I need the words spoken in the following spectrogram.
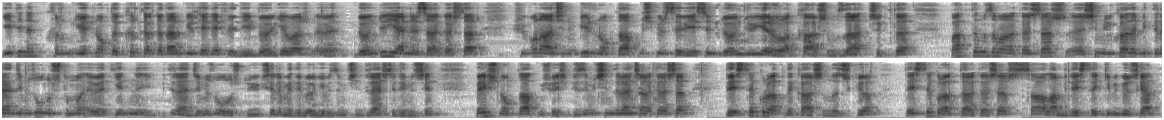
7.40'a kadar bir hedeflediği bölge var. Evet. Döndüğü yer neresi arkadaşlar? Fibonacci'nin 1.61 seviyesi döndüğü yer olarak karşımıza çıktı. Baktığımız zaman arkadaşlar e, şimdi yukarıda bir direncimiz oluştu mu? Evet yeni bir direncimiz oluştu. Yükselemediği bölge bizim için direnç dediğimiz için 5.65 bizim için direnç arkadaşlar. Destek olarak ne karşımıza çıkıyor? Destek olarak da arkadaşlar sağlam bir destek gibi gözüken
